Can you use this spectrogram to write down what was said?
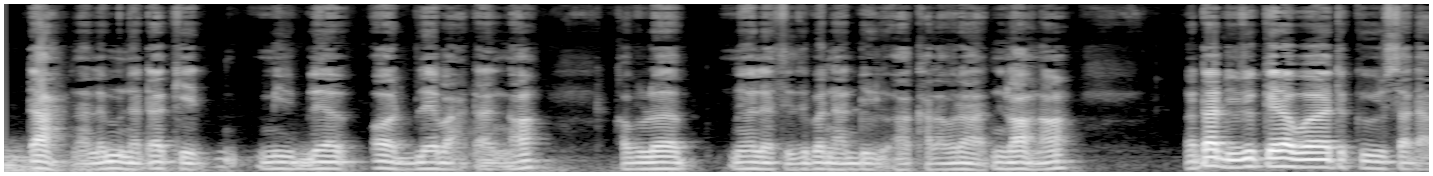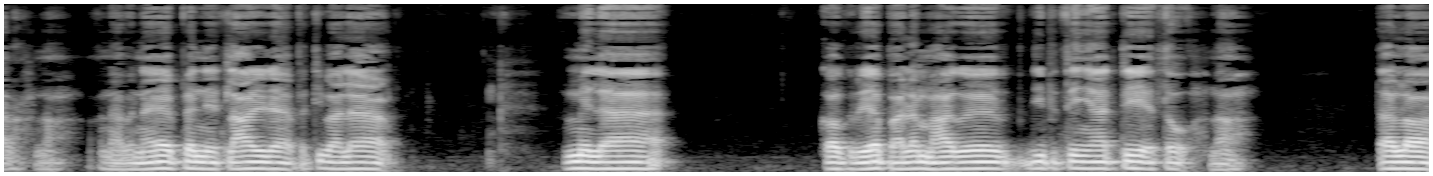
ဘတ်တီရကမ္လဒီပါအိုဝရလာနော်တော့ကမ္လဒီပါဘာမီပလီမုဖတာနာလမနာတာကေမီဘလေအော့ဘလေဘာတာနော်ခဘလမဲလေစီဒီပါနာဒူအခါလာဝရနီလာနော်နတာဒီရကေရဝတကူစတာလာနော်နာဘနေပနေတလာရတဲ့ပတိပါလာမေလာကောကရပါလမဟာဂဒီပတိညာတေအတော့နော်တလော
